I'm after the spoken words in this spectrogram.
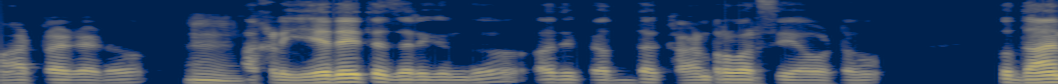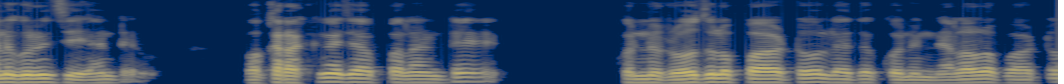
మాట్లాడాడో. అక్కడ ఏదైతే జరిగిందో అది పెద్ద కాంట్రవర్సీ అవ్వటం సో దాని గురించి అంటే ఒక రకంగా చెప్పాలంటే కొన్ని రోజుల పాటు లేదా కొన్ని నెలల పాటు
